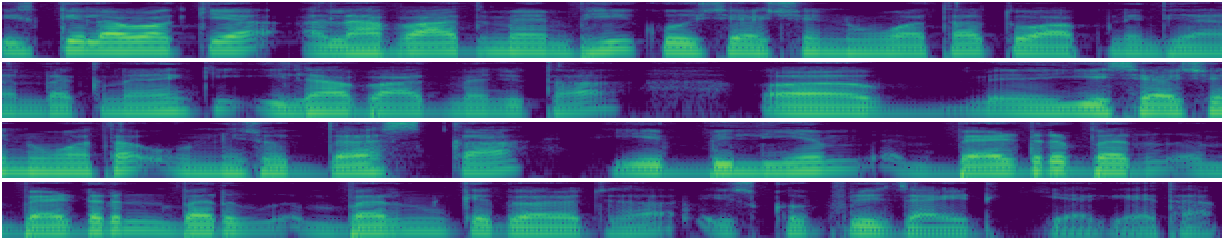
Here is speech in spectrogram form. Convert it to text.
इसके अलावा क्या इलाहाबाद में भी कोई सेशन हुआ था? तो आपने ध्यान रखना है कि इलाहाबाद में जो था ये सेशन हुआ था 1910 का। ये विलियम बेडरबर्न बेडरन बर्न के द्वारा जो था, इसको प्रिजाइड किया गया था।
